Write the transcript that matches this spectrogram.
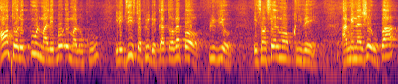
entre le pool Malébo et Maloukou, il existe plus de 80 ports fluviaux, essentiellement privés, aménagés ou pas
